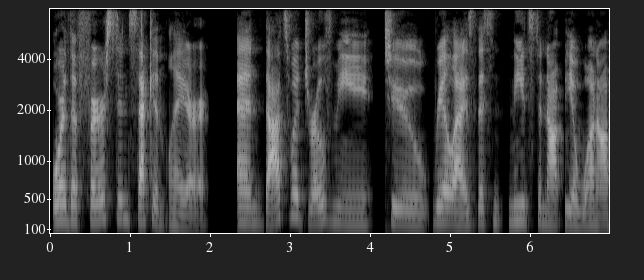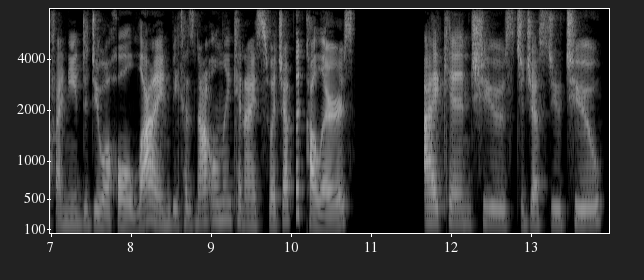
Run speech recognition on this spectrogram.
or the first and second layer. And that's what drove me to realize this needs to not be a one off. I need to do a whole line because not only can I switch up the colors, I can choose to just do two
